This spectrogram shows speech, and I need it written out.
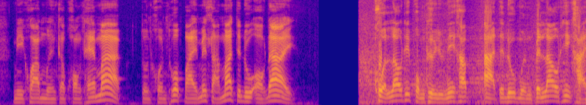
ๆ มีความเหมือนกับของแท้มากจนคนทั่วไปไม่สามารถจะดูออกได้ วดเหล้าที่ผมถืออยู่นี้ครับอาจจะดูเหมือนเป็นเหล้าที่ขาย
